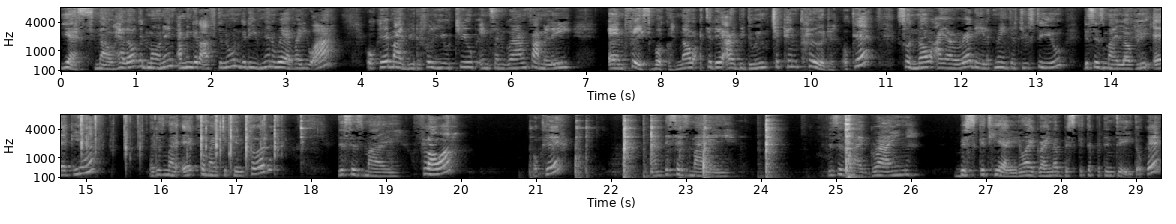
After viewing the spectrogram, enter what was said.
Yes, now, hello, good morning. I mean, good afternoon, good evening, wherever you are. Okay, my beautiful YouTube, Instagram family, and Facebook. Now, today I'll be doing chicken Kiev, okay? So now I am ready. Let me introduce to you. This is my lovely egg here. That is my egg for my chicken Kiev. This is my flour. Okay. And this is my, this is my grind biscuit here. You know, I grind up biscuit to put into it. Okay.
